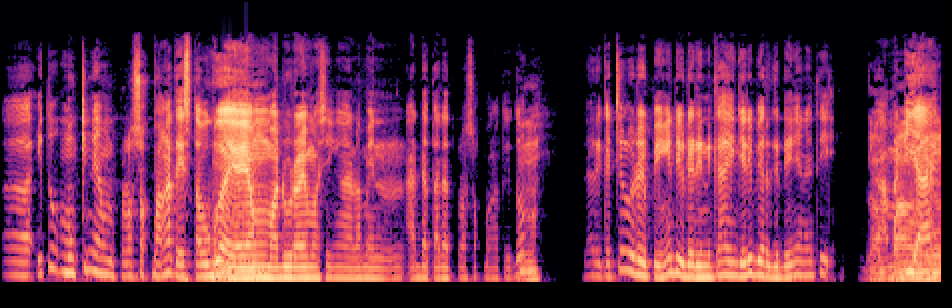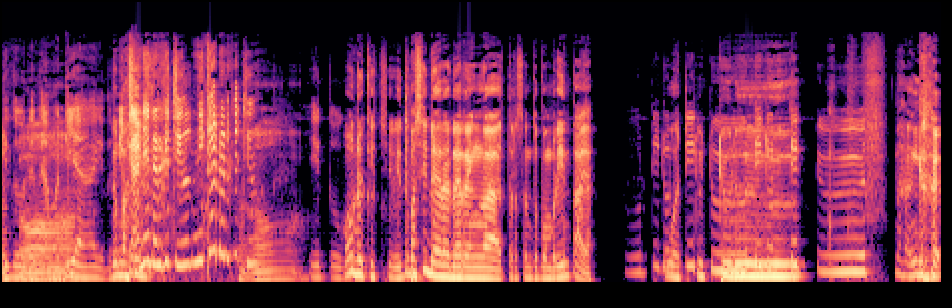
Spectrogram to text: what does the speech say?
eh, itu mungkin yang pelosok banget ya setahu gue ya yang Madura yang masih ngalamin adat-adat pelosok banget itu Hmm. Dari kecil udah dipingit dia udah dinikahin jadi biar gedenya nanti udah sama Gampang dia ya. gitu udah sama Oh. dia gitu Itu pasti- nikahnya dari kecil nikah dari kecil Oh. itu Oh udah kecil. Itu pasti daerah-daerah yang nggak tersentuh pemerintah ya? Nah enggak.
